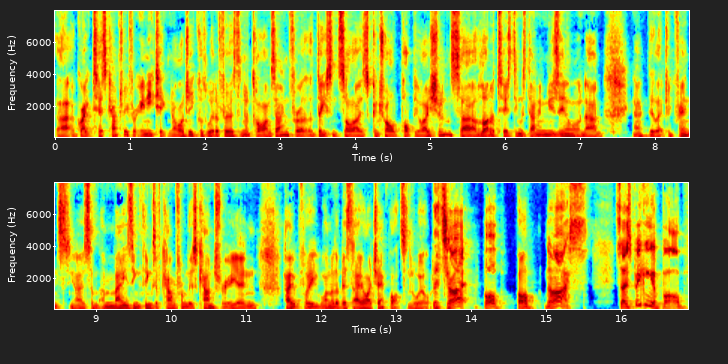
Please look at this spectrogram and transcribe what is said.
a great test country for any technology because we're the first in the time zone for a decent sized controlled population. So a lot of testing is done in New Zealand. Um, you know, the electric fence. You know, some amazing things have come from this country, and hopefully one of the best AI chatbots in the world. That's right, Bob. Bob. Nice. So speaking of Bob,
